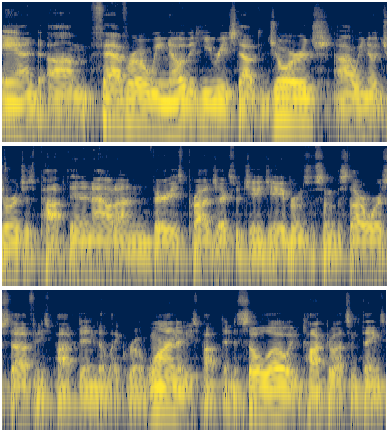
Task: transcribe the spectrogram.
And um, Favreau, we know that he reached out to George. Uh, we know George has popped in and out on various projects with J.J. Abrams with some of the Star Wars stuff, and he's popped into like Rogue One, and he's popped into Solo, and talked about some things.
